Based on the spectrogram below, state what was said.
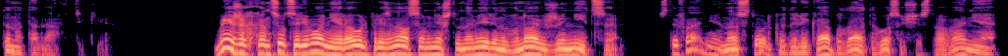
тонатонавтики. Ближе к концу церемонии Рауль признался мне, что намерен вновь жениться. Стефания настолько далека была от его существования,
